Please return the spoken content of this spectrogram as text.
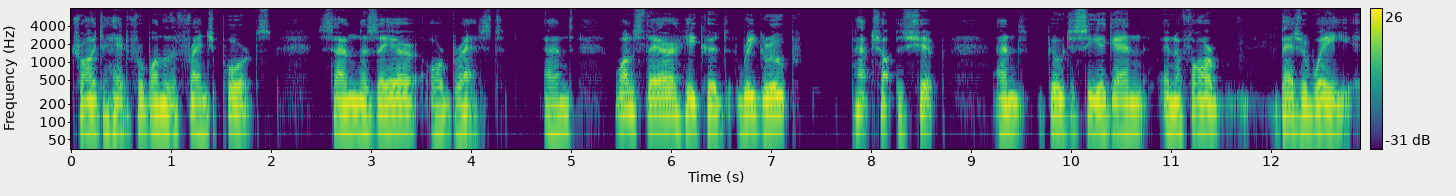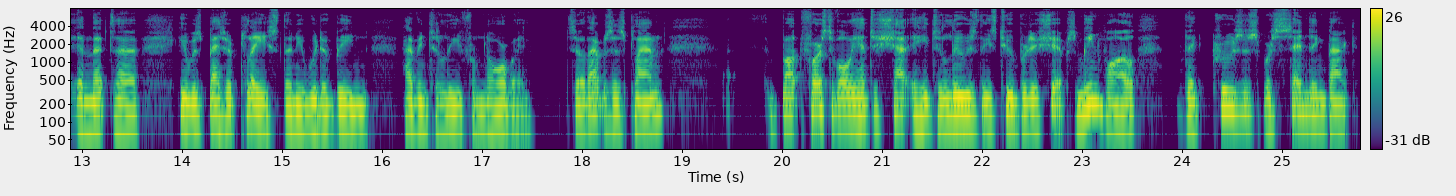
try to head for one of the French ports, Saint Nazaire or Brest. And once there, he could regroup, patch up his ship, and go to sea again in a far better way, in that uh, he was better placed than he would have been having to leave from Norway. So that was his plan. But first of all, he had to sh- he had to lose these two British ships. Meanwhile, the cruisers were sending back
